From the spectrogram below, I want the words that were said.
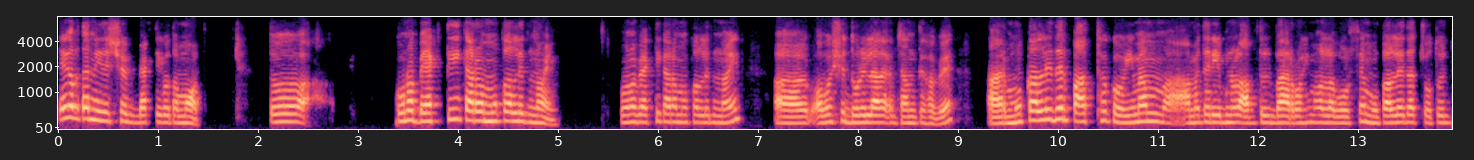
এগুলো তার নিজস্ব ব্যক্তিগত মত। তো কোনো ব্যক্তি কারও মুকাল্লিদ নয়। কোনো ব্যক্তি কারও মুকাল্লিদ নয়। অবশ্যই দলিল জানতে হবে। আর মুকাল্লিদের পার্থক্য, ইমাম আমাদের ইবনুল আব্দুল বার রহিমাল্লাহ বলছে, মুকাল্লিদ আর চতুর্থ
